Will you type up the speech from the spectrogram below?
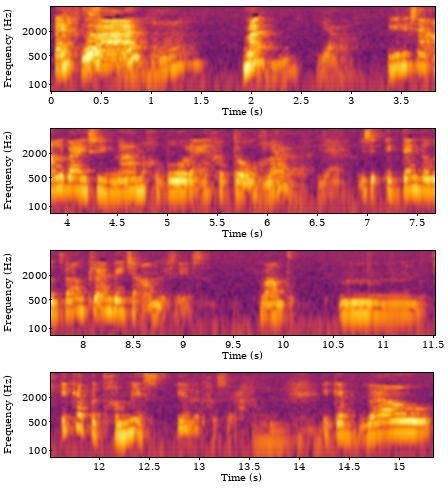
Echt waar. Mhm, Maar Ja, jullie zijn allebei in Suriname geboren en getogen. ja, ja. Dus ik denk dat het wel een klein beetje anders is. Want mm, ik heb het gemist, eerlijk gezegd. Mhm. Ik heb wel,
